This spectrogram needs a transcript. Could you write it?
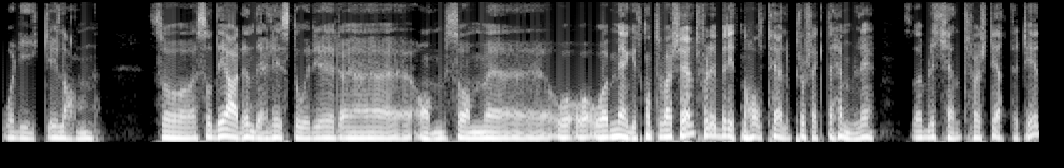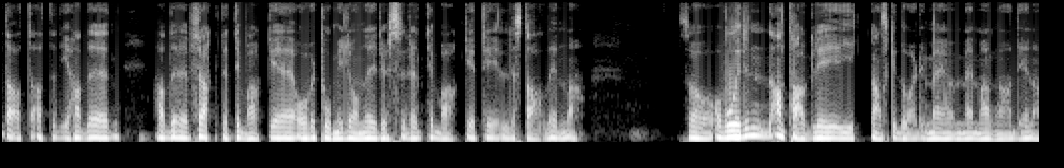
hvor de gikk i land. Så, så det er det en del historier eh, om som eh, og, og, og, meget kontroversielt, fordi britene holdt hele prosjektet hemmelig. Så det ble kjent først i ettertid at, at de hadde, hadde, fraktet tilbake over to millioner russere tilbake til Stalin. da. Så, og hvor antagelig gikk ganske dårlig med, med mange av de. da.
